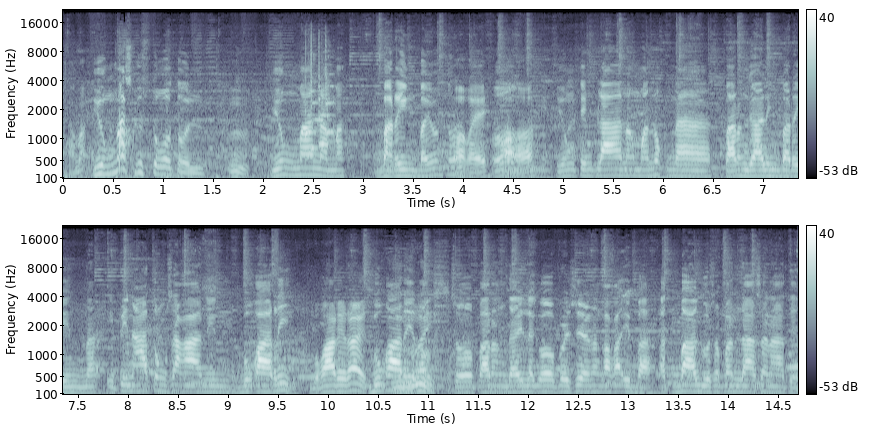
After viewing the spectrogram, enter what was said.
Tama. Yung mas gusto ko, Tol, Mm. yung manama. Barin ba yun, Tol? Okay, Oo. oo. Yung timplahan ng manok na parang galing barin na ipinatong sa kanin, bukari. Bukari rice. Bukari Mhm. rice. So parang dahil nag-offer sila ng kakaiba at bago sa panlasa natin,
